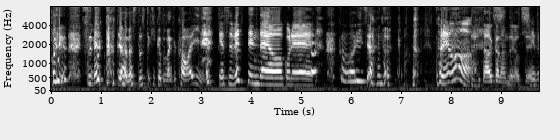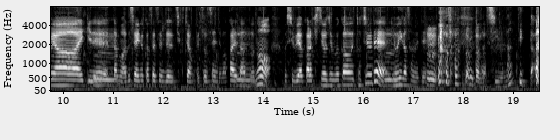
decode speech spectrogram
こういう滑ったっていう話として聞くとなんか可愛いねいや、滑ってんだよ、これ。可愛いじゃんなんかこれを、誰と会うかなんだよって。渋谷駅で、うん。多分私は犬笠線でちくちゃん別の線で別れた後の、渋谷から吉祥寺に向かう途中でうん。酔いが覚めて、うん。冷めたんだ。私今なんて言った？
